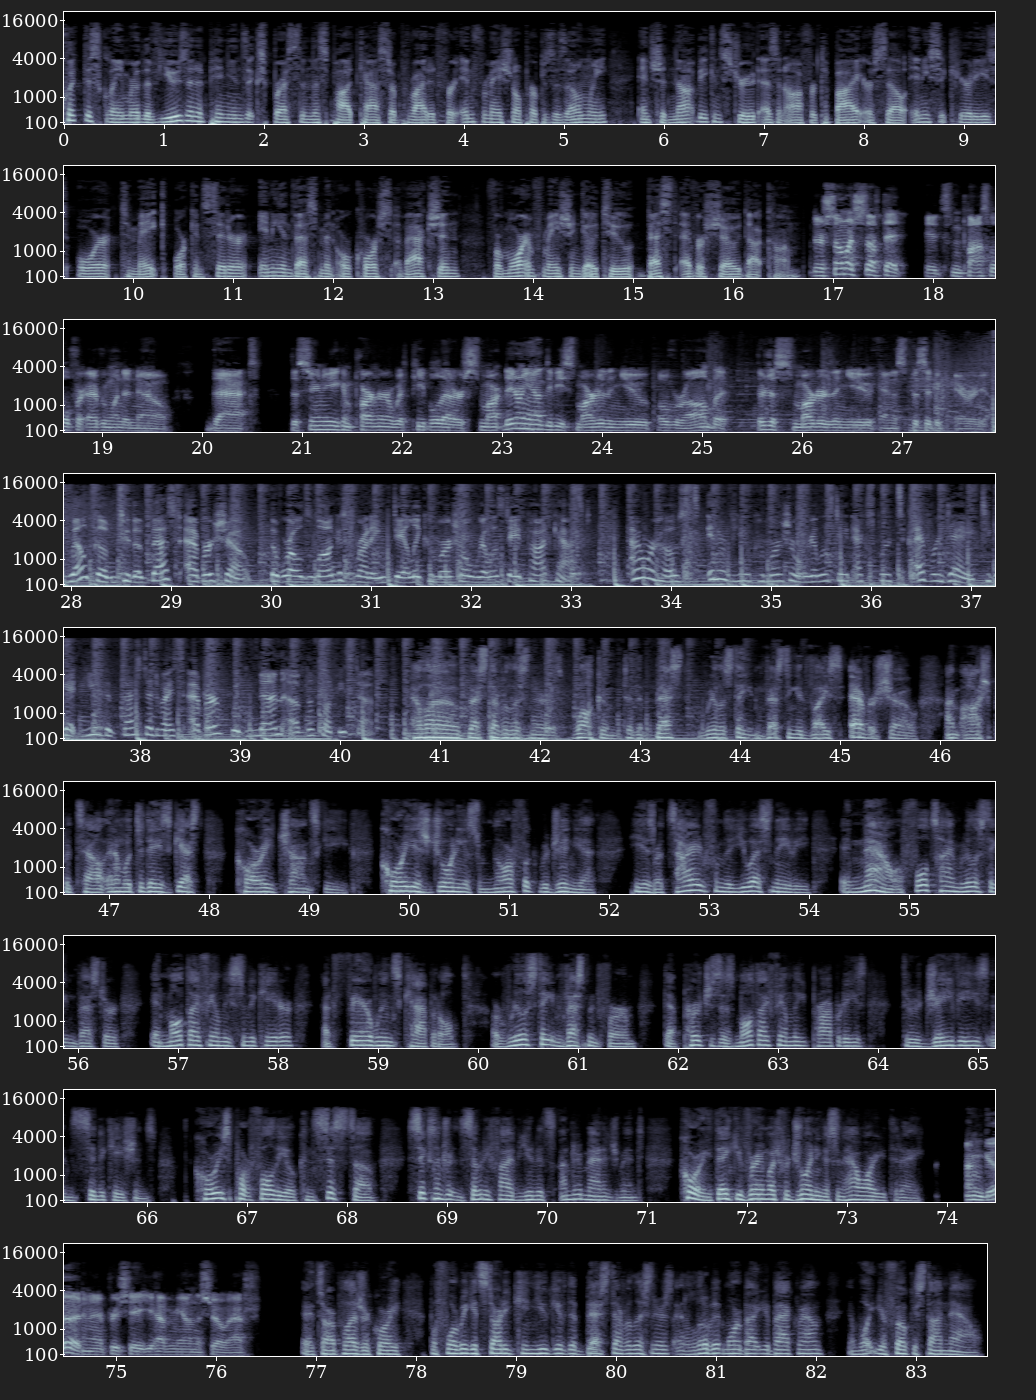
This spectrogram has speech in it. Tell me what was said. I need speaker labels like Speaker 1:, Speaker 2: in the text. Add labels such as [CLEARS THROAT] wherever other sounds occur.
Speaker 1: Quick disclaimer the views and opinions expressed in this podcast are provided for informational purposes only and should not be construed as an offer to buy or sell any securities or to make or consider any investment or course of action. For more information, go to bestevershow.com.
Speaker 2: There's so much stuff that it's impossible for everyone to know that the sooner you can partner with people that are smart, they don't even have to be smarter than you overall, but they're just smarter than you in a specific area.
Speaker 3: Welcome to the Best Ever Show, the world's longest running daily commercial real estate podcast. Our hosts interview commercial real estate experts every day to get you the best advice ever with none of the fluffy stuff.
Speaker 4: Hello, best ever listeners. Welcome to the best real estate investing advice ever show. I'm Ash Patel and I'm with today's guest, Corey Chonsky. Corey is joining us from Norfolk, Virginia. He is retired from the U.S. Navy and now a full time real estate investor and multifamily syndicator at Fairwinds Capital, a real estate investment firm that purchases multifamily properties through JVs and syndications. Corey's portfolio consists of 675 units under management. Corey, thank you very much for joining us. And how are you today?
Speaker 2: I'm good, and I appreciate you having me on the show, Ash.
Speaker 4: It's our pleasure, Corey. Before we get started, can you give the best ever listeners a little bit more about your background and what you're focused on now?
